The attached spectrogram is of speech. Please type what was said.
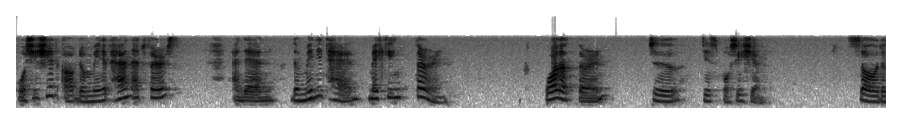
position of the minute hand at first and then the minute hand making turn quarter turn to this position. So the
